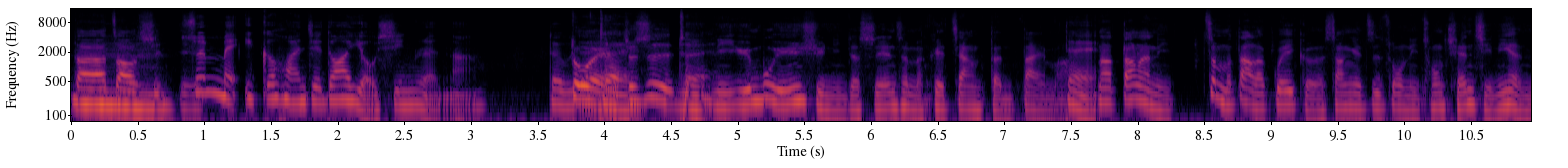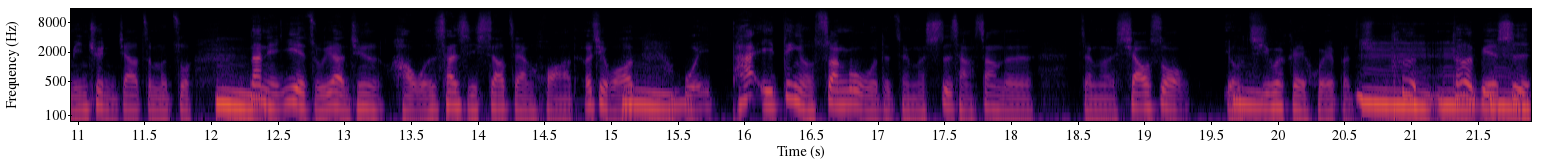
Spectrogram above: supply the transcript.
大家照心，所以每一个环节都要有心人呐。对，对，对，就是你，你允不允许你的时间成本可以这样等待嘛？对。那当然，你这么大的规格的商业制作，你从前期你很明确，你就要这么做。嗯。那你业主要很清楚，好，我是三十一是要这样花的，而且我我他一定有算过我的整个市场上的整个销售。有机会可以回本，嗯、特特别是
